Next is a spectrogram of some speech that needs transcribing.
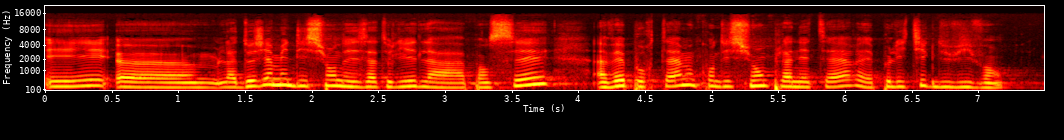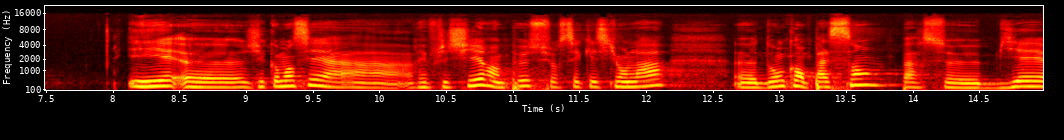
Et la deuxième édition des ateliers de la pensée avait pour thème conditions planétaires et politique du vivant. Et j'ai commencé à réfléchir un peu sur ces questions-là, donc en passant par ce biais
